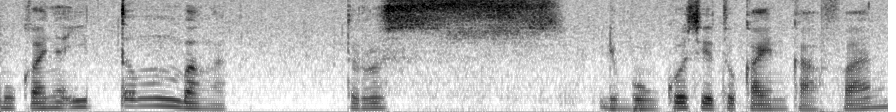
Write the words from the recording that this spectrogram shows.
Mukanya hitam banget. Terus dibungkus itu kain kafan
